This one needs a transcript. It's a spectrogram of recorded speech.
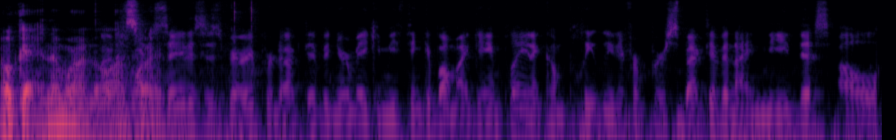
Okay, and then we're on to the I last fight. to say this is very productive, and you're making me think about my gameplay in a completely different perspective, and I need this a lot.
